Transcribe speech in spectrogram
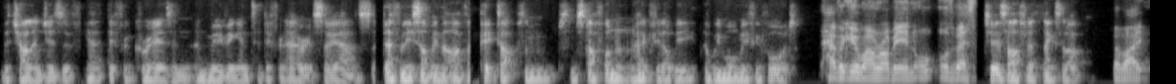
the challenges of yeah different careers and, and moving into different areas. So yeah it's definitely something that i've picked up some some stuff on and hopefully there'll be there'll be more moving forward. Have a good one robbie and all, all the best. Cheers harsha. Thanks a lot. Bye bye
